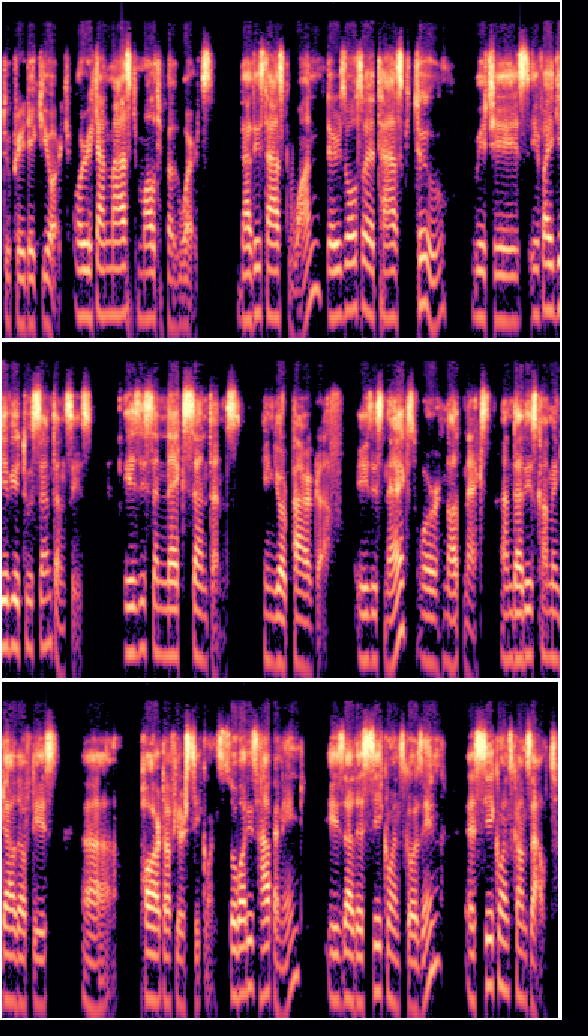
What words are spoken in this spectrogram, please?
to predict York, or you can mask multiple words. That is task one. There is also a task two, which is if I give you two sentences, is this a next sentence in your paragraph? Is this next or not next? And that is coming out of this uh, part of your sequence. So what is happening is that a sequence goes in, a sequence comes out.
